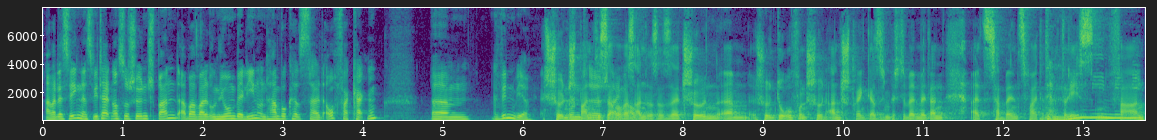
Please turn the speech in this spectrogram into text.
aber deswegen, das wird halt noch so schön spannend, aber weil Union Berlin und Hamburg es halt auch verkacken, ähm, gewinnen wir. Schön und, spannend äh, ist aber was auf. anderes. Also seid schön, ähm, schön doof und schön anstrengend. Also ich möchte, wenn wir dann als Tabellenzweiter nach Dresden mi, mi, fahren,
